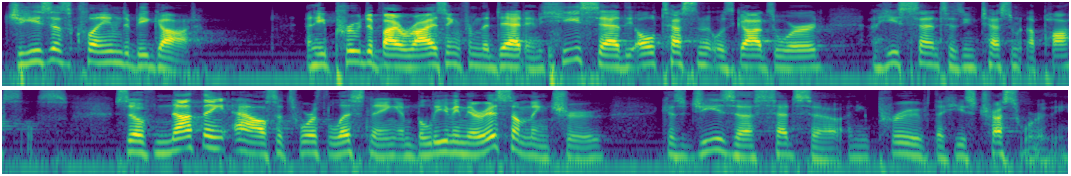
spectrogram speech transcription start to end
Jesus claimed to be God. And he proved it by rising from the dead. And he said the Old Testament was God's word, and he sent his New Testament apostles. So, if nothing else, it's worth listening and believing there is something true because Jesus said so, and he proved that he's trustworthy.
